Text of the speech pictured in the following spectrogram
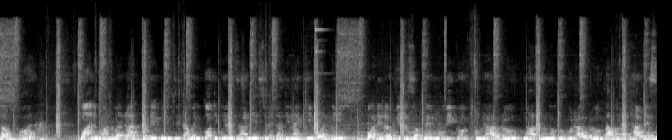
शाश्वत उहाँले भन्नुभयो रातभरि भ्युजिता पनि कतिखेर जाने श्वेता दिदीलाई के भन्ने भनेर मेरो सबै मुभीको कुराहरू उहाँसँगको कुराहरू बाबुलाई थाहा रहेछ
